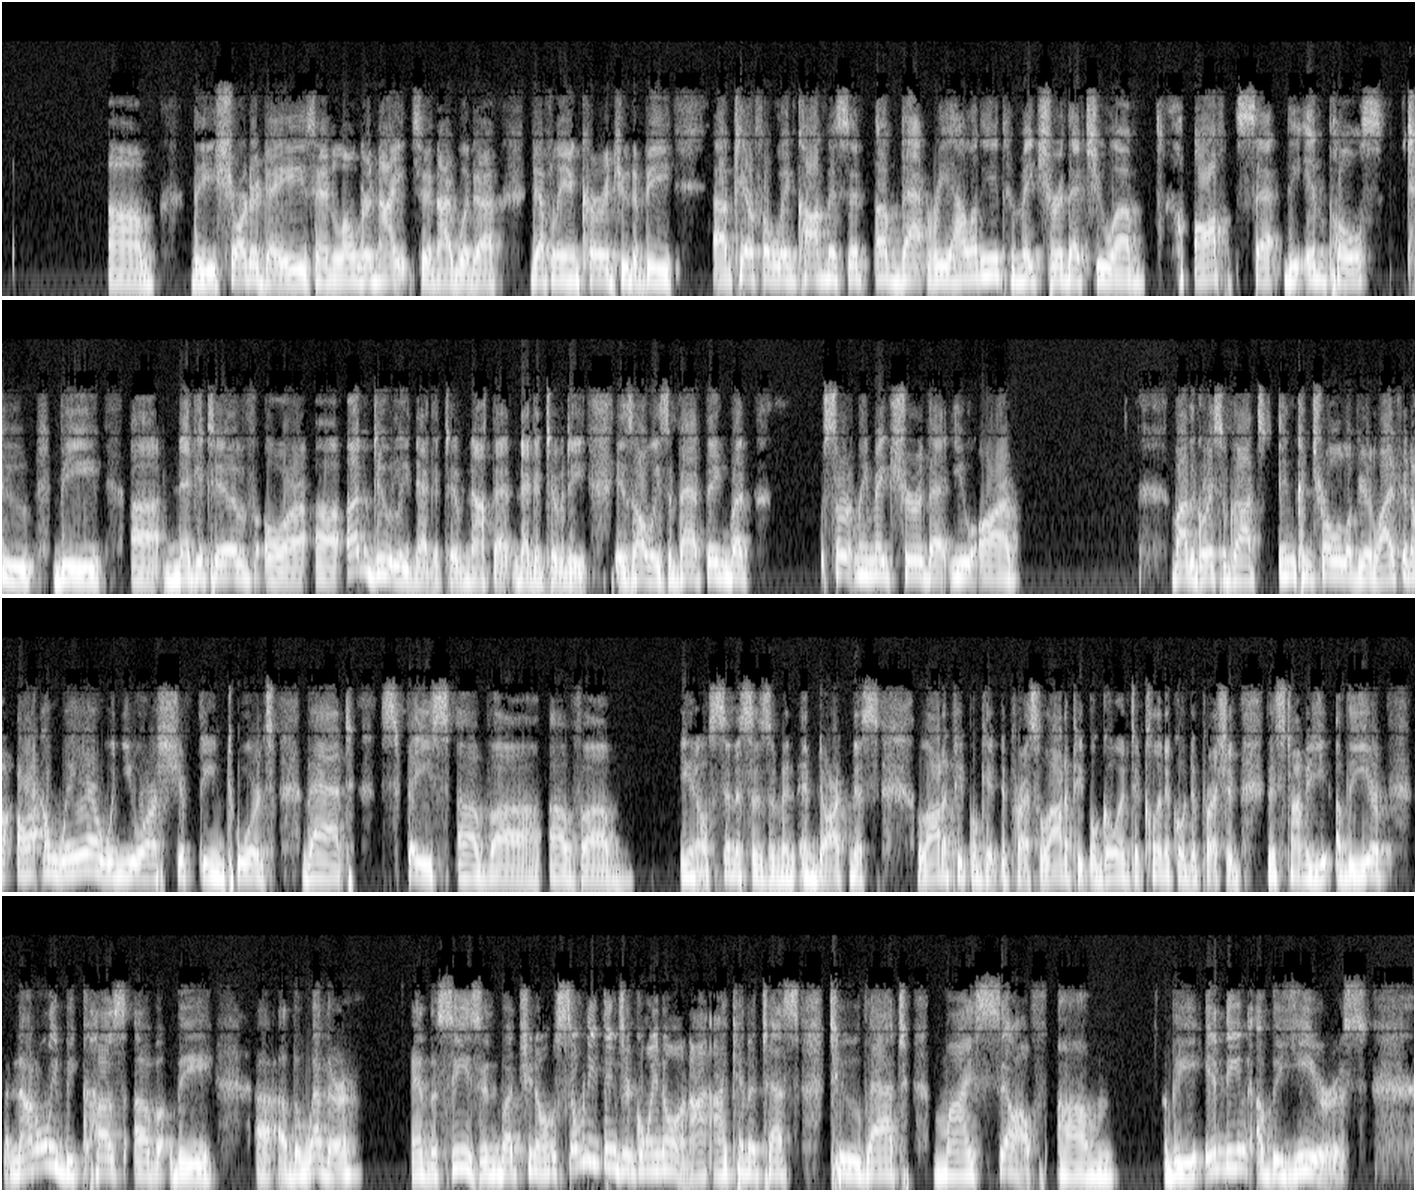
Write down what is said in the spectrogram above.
um, the shorter days and longer nights. And I would uh, definitely encourage you to be uh, careful and cognizant of that reality to make sure that you um, offset the impulse to be uh, negative or uh, unduly negative. Not that negativity is always a bad thing, but certainly make sure that you are by the grace of God in control of your life and are aware when you are shifting towards that space of, uh, of, um, you know, cynicism and, and, darkness. A lot of people get depressed. A lot of people go into clinical depression this time of, the year, not only because of the, uh, the weather, and the season, but you know, so many things are going on. I, I can attest to that myself. Um, the ending of the years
